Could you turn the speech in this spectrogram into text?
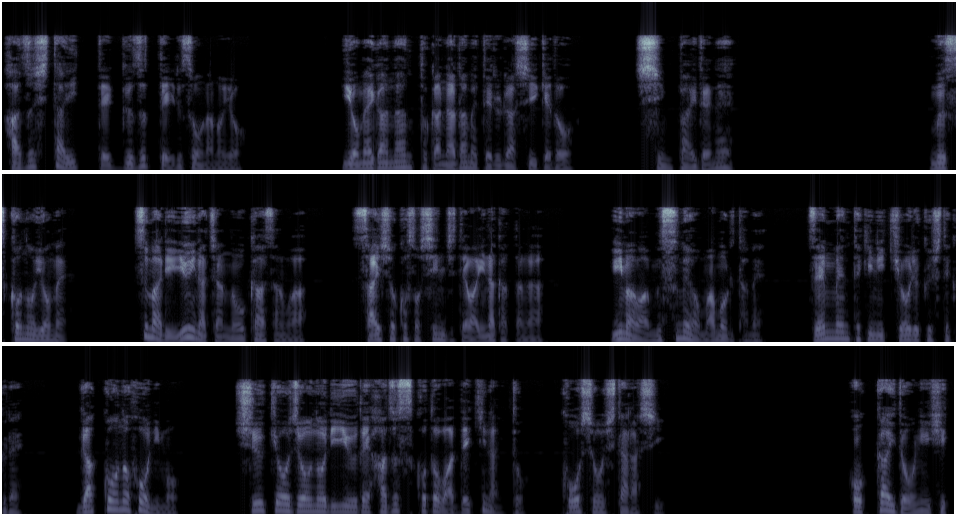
外したいってぐずっているそうなのよ。嫁がなんとかなだめてるらしいけど、心配でね。息子の嫁、つまりゆいなちゃんのお母さんは、最初こそ信じてはいなかったが、今は娘を守るため、全面的に協力してくれ、学校の方にも、宗教上の理由で外すことはできないと交渉したらしい。北海道に引っ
